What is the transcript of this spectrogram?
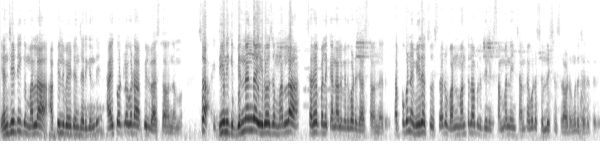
ఎన్జిటీకి మళ్ళా అప్పీల్ వేయడం జరిగింది. హైకోర్టులో కూడా అప్పీల్ వేస్తూ ఉన్నాము. సో దీనికి భిన్నంగా ఈ రోజు మళ్ళా సర్వేపల్లి కెనాల మీద కూడా చేస్తా ఉన్నారు. తప్పకుండా మీరే చూస్తారు. వన్ మంత్ లోపల దీనికి సంబంధించి అంతా కూడా సొల్యూషన్స్ రావడం కూడా జరుగుతుంది.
